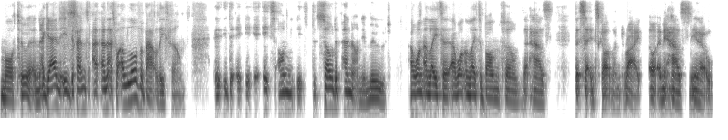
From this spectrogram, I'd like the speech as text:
more to it. And again, it depends, and that's what I love about these films. It, it, it, it- it's on. It's so dependent on your mood. I want a later. I want a later Bond film that has that's set in Scotland, right? Or, and it has you know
